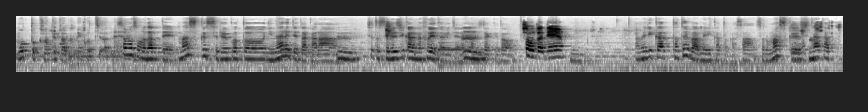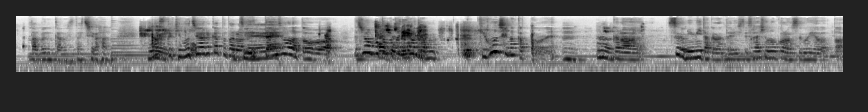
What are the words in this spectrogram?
もっと変わってたんだねこっちはね。そもそもだってマスクすることに慣れてたから、うん。ちょっとする時間が増えたみたいな感じだけど、そうだねアメリカ例えばアメリカとかさそのマスクしなかった文化の人たちはマスク気持ち悪かっただろうね。絶対そうだと思う。私はもともと日本では基本しなかったのね。うん。うん。だからすぐ耳痛くなったりして最初の頃はすごい嫌だった。あ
